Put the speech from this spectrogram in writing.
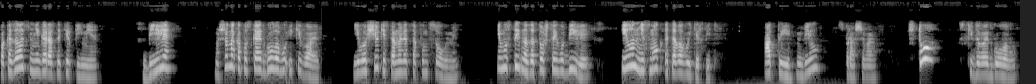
показалась мне гораздо терпимее. «Билли?» Мышонок опускает голову и кивает. Его щеки становятся пунцовыми. Ему стыдно за то, что его били, и он не смог этого вытерпеть. «А ты бил?» – спрашиваю. «Что?» – Скидывает голову.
